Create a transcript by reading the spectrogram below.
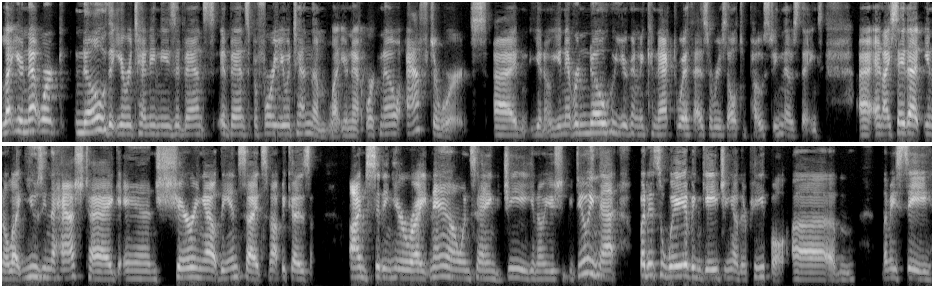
let your network know that you're attending these events events before you attend them. Let your network know afterwards. Uh, you know you never know who you're going to connect with as a result of posting those things. Uh, and i say that you know like using the hashtag and sharing out the insights not because i'm sitting here right now and saying gee you know you should be doing that but it's a way of engaging other people. Um, let me see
